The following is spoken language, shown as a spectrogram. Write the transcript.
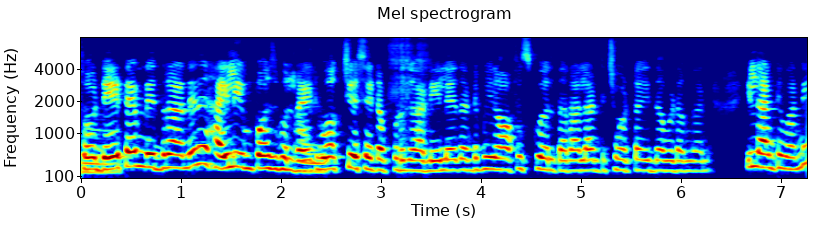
సో డే టైం నిద్ర అనేది హైలీ ఇంపాసిబుల్ రైట్. వర్క్ చేసేటప్పుడు కానీ లేదంటే మీరు ఆఫీస్కి వెళ్తారు అలాంటి చోట ఇది అవ్వడం కానీ ఇలాంటివన్నీ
